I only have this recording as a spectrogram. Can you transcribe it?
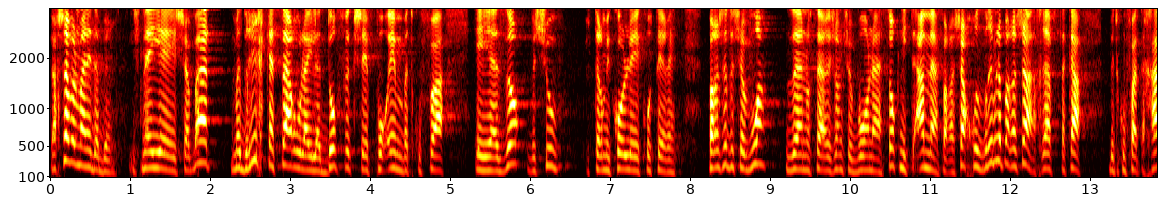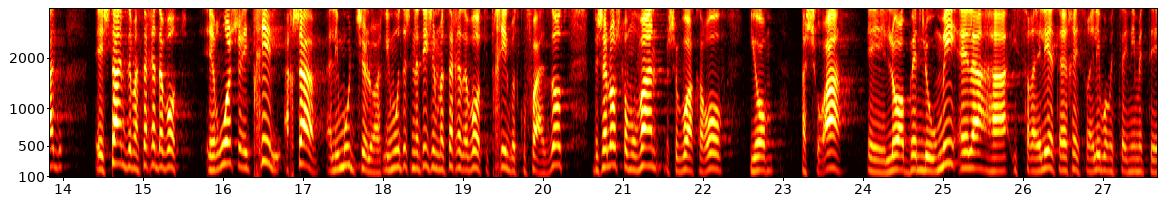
ועכשיו על מה נדבר? לפני uh, שבת, מדריך קצר אולי לדופק שפועם בתקופה uh, הזו, ושוב, יותר מכל uh, כותרת. פרשת השבוע, זה הנושא הראשון שבו נעסוק, נטעם מהפרשה, חוזרים לפרשה אחרי הפסקה בתקופת החג. Uh, שתיים, זה מסכת אבות. אירוע שהתחיל עכשיו, הלימוד שלו, הלימוד השנתי של מסכת אבות התחיל בתקופה הזאת, ושלוש, כמובן, בשבוע הקרוב, יום השואה, אה, לא הבינלאומי, אלא הישראלי, התאריך הישראלי בו מציינים את, אה,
